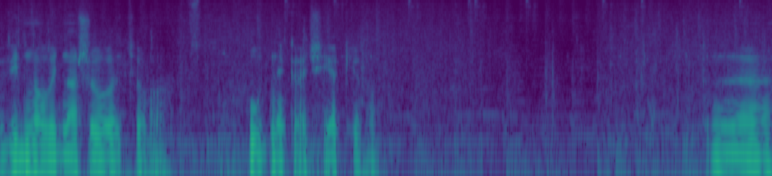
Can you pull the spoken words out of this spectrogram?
відновить нашого цього спутника, чи як його. Е,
